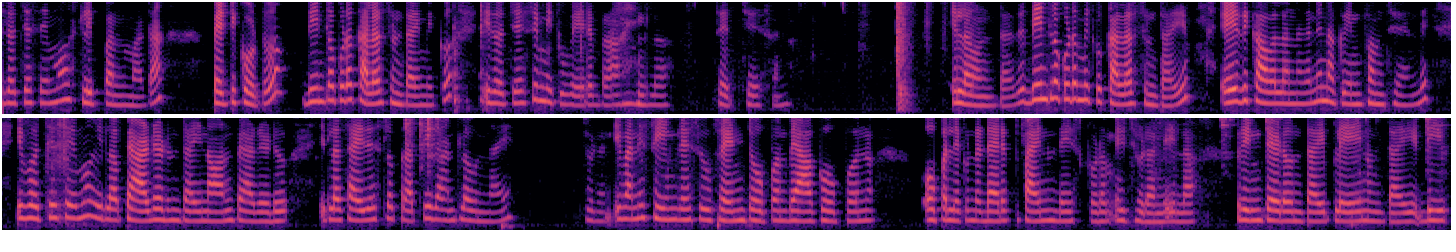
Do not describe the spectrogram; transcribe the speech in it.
ఇది వచ్చేసేమో స్లిప్ అన్నమాట. పెట్టికోటు దీంట్లో కూడా కలర్స్ ఉంటాయి మీకు. ఇది వచ్చేసి మీకు వేరే బ్రాండ్లో సెట్ చేశాను. ఇలా ఉంటుంది. దీంట్లో కూడా మీకు కలర్స్ ఉంటాయి. ఏది కావాలన్నా కానీ నాకు ఇన్ఫామ్ చేయండి. ఇవి వచ్చేసేమో ఇలా ప్యాడెడ్ ఉంటాయి నాన్ ప్యాడెడ్. ఇట్లా సైజెస్లో ప్రతి దాంట్లో ఉన్నాయి. చూడండి. ఇవన్నీ seamless front open back open open లేకుండా డైరెక్ట్ పైన వేసుకోవడం ఇవి చూడండి. ఇలా ప్రింటెడ్ ఉంటాయి ప్లెయిన్ ఉంటాయి. డీప్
